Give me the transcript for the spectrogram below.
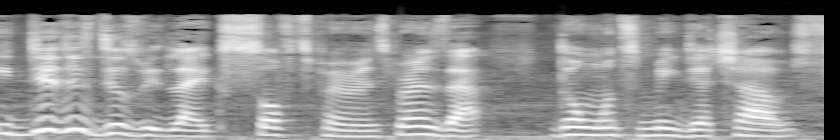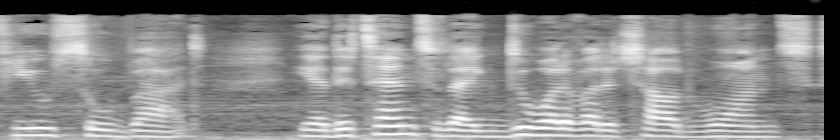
It this deals with like soft parents, parents that don't want to make their child feel so bad. Yeah, they tend to like do whatever the child wants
